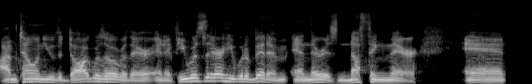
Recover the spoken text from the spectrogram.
I'm telling you, the dog was over there, and if he was there, he would have bit him, and there is nothing there." And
